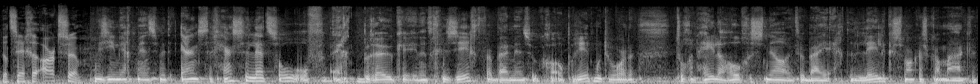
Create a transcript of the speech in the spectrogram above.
Dat zeggen artsen. We zien echt mensen met ernstig hersenletsel of echt breuken in het gezicht... waarbij mensen ook geopereerd moeten worden. Toch een hele hoge snelheid waarbij je echt een lelijke smakkers kan maken.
